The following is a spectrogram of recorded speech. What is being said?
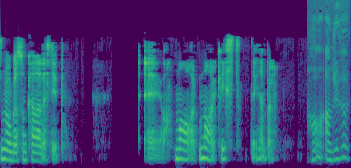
Så något som kallades typ eh, ja, mar, markvist till exempel. Ja, aldrig hört.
